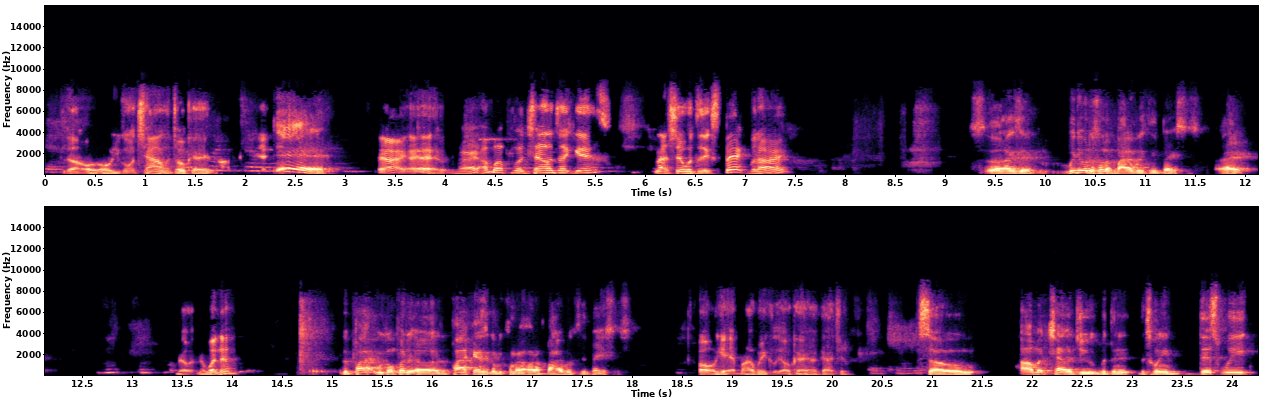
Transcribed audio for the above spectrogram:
Oh, oh, you gonna challenge? Okay. Yeah. All right, yeah. All right. I'm up for a challenge, I guess. Not sure what to expect, but all right. So, like I said, we're doing this on a bi-weekly basis. All right. No, no what now? The pod, we're gonna put. Uh, the podcast is gonna be coming out on a bi-weekly basis. Oh yeah, bi-weekly. Okay, I got you. Okay. So I'm gonna challenge you within between this week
